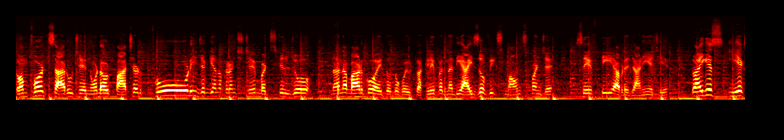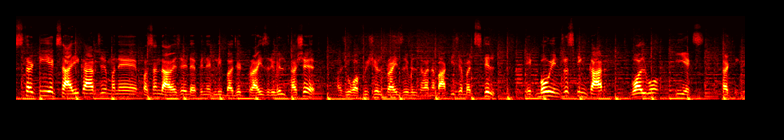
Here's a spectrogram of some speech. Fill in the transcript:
કમ્ફર્ટ સારું છે નો ડાઉટ પાછળ થોડી જગ્યાનો ક્રંચ છે બટ સ્ટીલ જો નાના બાળકો હોય તો તો કોઈ તકલીફ જ નથી. આઇઝોફિક્સ માઉન્ટ્સ પણ છે સેફટી આપણે જાણીએ છીએ. તો આઈ ગેસ EX થર્ટી એક સારી કાર છે, મને પસંદ આવે છે ડેફિનેટલી બજેટ પ્રાઇસ રિવીલ થશે. હજુ ઓફિશિયલ પ્રાઇસ રિવીલ થવાના બાકી છે બટ સ્ટીલ એક બહુ interesting car Volvo EX thirty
